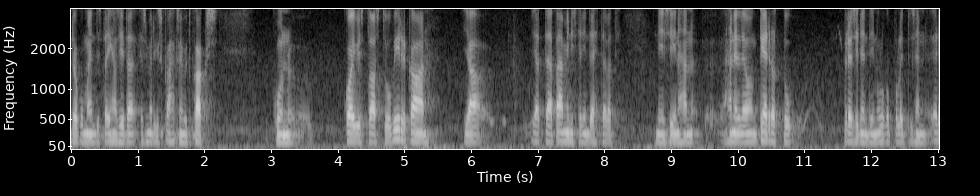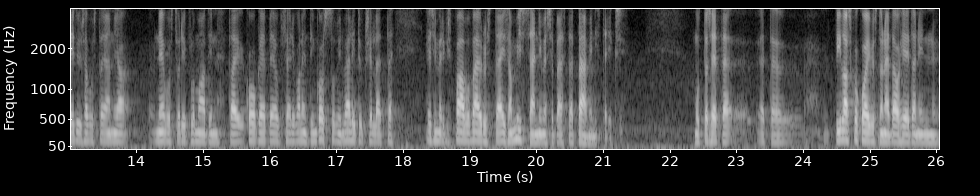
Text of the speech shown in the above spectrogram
dokumentista, ihan siitä esimerkiksi 82, kun Koivisto astuu virkaan ja jättää pääministerin tehtävät, niin siinähän hänelle on kerrottu presidentin ulkopoliittisen erityisavustajan ja neuvostodiplomaatin tai KGP-upseeri Valentin Kossovin välityksellä, että esimerkiksi Paavo Väyrystä ei saa missään nimessä päästä pääministeriksi. Mutta se, että, että tilasko Koivisto näitä ohjeita, niin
